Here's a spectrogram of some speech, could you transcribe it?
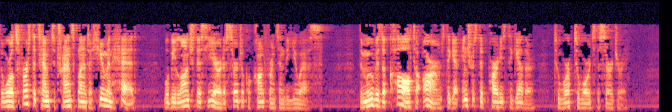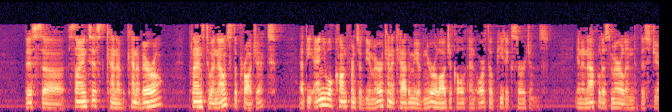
the world's first attempt to transplant a human head will be launched this year at a surgical conference in the U.S. The move is a call to arms to get interested parties together to work towards the surgery. This uh, scientist, Canavero, plans to announce the project at the annual conference of the American Academy of Neurological and Orthopedic Surgeons in Annapolis, Maryland this June.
